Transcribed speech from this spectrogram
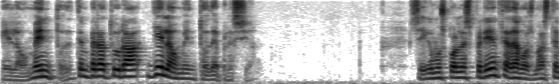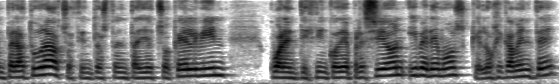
el aumento de temperatura y el aumento de presión. Seguimos con la experiencia, damos más temperatura, 838 Kelvin, 45 de presión y veremos que lógicamente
